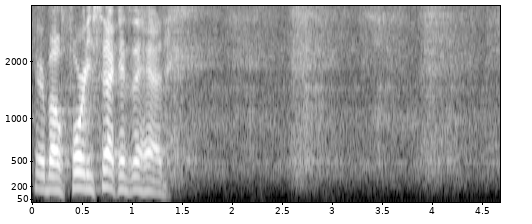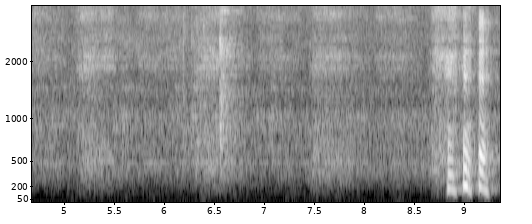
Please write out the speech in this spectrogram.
You're about 40 seconds ahead.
